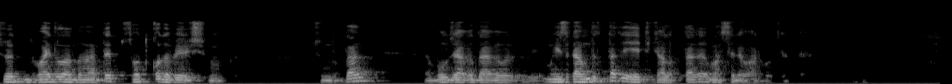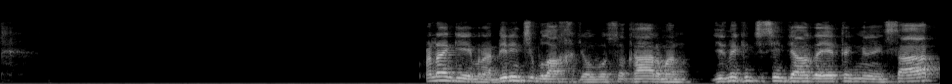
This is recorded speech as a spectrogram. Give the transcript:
сүрөтүмдү пайдаландыңар деп сотко да бериши мүмкүн. Ошондуктан бул жагы дагы мыйзамдык дагы этикалык дагы маселе бар бул жерде. Анан кийин мына биринчи булак же болбосо каарман жыйырма экинчи сентябрда эртең менен саат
